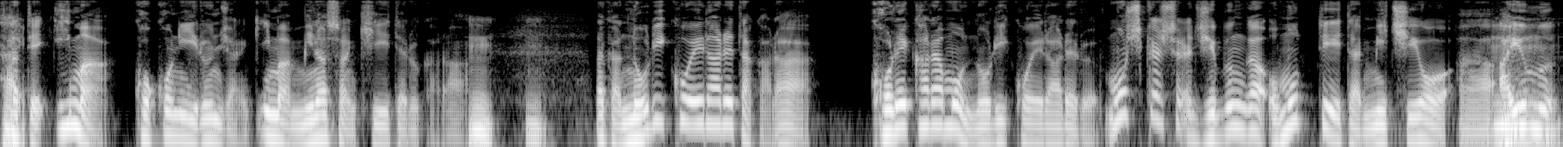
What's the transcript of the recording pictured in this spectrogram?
はい。だって今ここにいるんじゃない？今皆さん聞いてるから、うんうん。だから乗り越えられたからこれからも乗り越えられる。もしかしたら自分が思っていた道をあ歩む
